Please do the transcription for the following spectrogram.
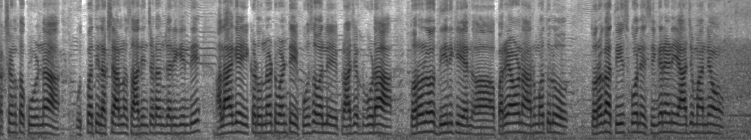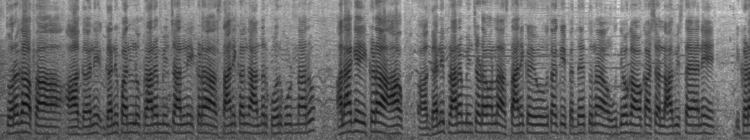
రక్షణతో కూడిన ఉత్పత్తి లక్ష్యాలను సాధించడం జరిగింది. అలాగే ఇక్కడ ఉన్నటువంటి పూసవల్లి ప్రాజెక్టు కూడా త్వరలో దీనికి పర్యావరణ అనుమతులు త్వరగా తీసుకొని సింగరేణి యాజమాన్యం త్వరగా ఆ గని గని పనులు ప్రారంభించాలని ఇక్కడ స్థానికంగా అందరూ కోరుకుంటున్నారు. అలాగే ఇక్కడ ఆ గని ప్రారంభించడం వల్ల స్థానిక యువతకి పెద్ద ఎత్తున ఉద్యోగ అవకాశాలు లాభిస్తాయని ఇక్కడ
